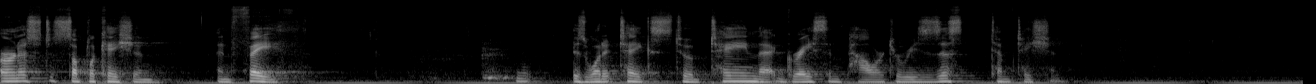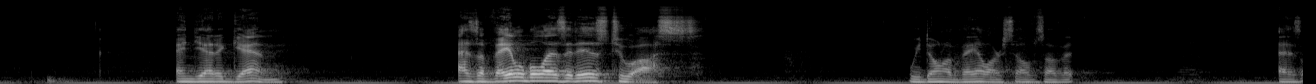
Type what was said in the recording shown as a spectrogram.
earnest supplication and faith is what it takes to obtain that grace and power to resist temptation. And yet again, as available as it is to us, we don't avail ourselves of it as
